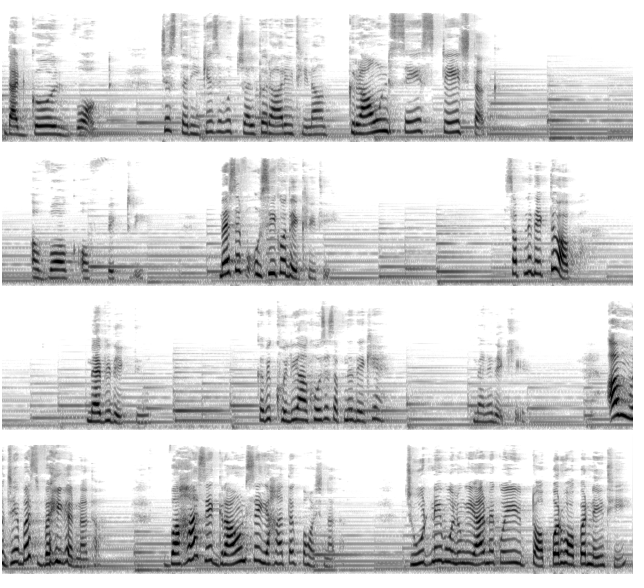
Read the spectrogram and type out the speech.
that girl walked जिस तरीके से वो चलकर आ रही थी ना ग्राउंड से स्टेज तक. अ वॉक ऑफ़ विक्ट्री मैं सिर्फ़ उसी को देख रही थी. सपने देखते हो आप? मैं भी देखती हूँ। कभी खुली आँखों से सपने देखे? मैंने देख लिए। अब मुझे बस वही करना था। वहाँ से, ग्राउंड से यहाँ तक पहुँचना था। झूठ नहीं बोलूँगी यार, मैं कोई टॉपर वॉपर नहीं थी।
